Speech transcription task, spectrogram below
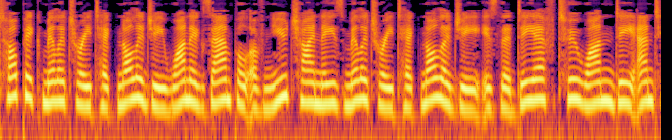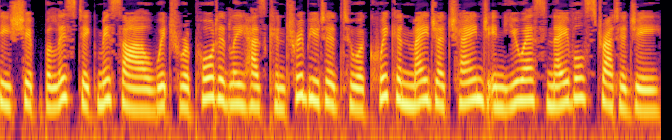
Topic military technology One example of new Chinese military technology is the DF-21D anti-ship ballistic missile which reportedly has contributed to a quick and major change in U.S. naval strategy.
